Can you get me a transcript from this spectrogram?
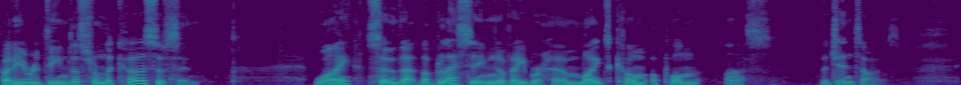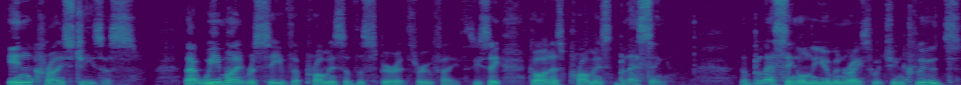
but he redeemed us from the curse of sin. Why? So that the blessing of Abraham might come upon us, the Gentiles, in Christ Jesus, that we might receive the promise of the Spirit through faith. You see, God has promised blessing, the blessing on the human race, which includes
